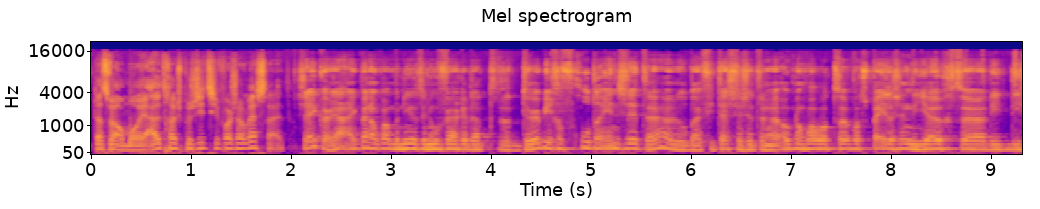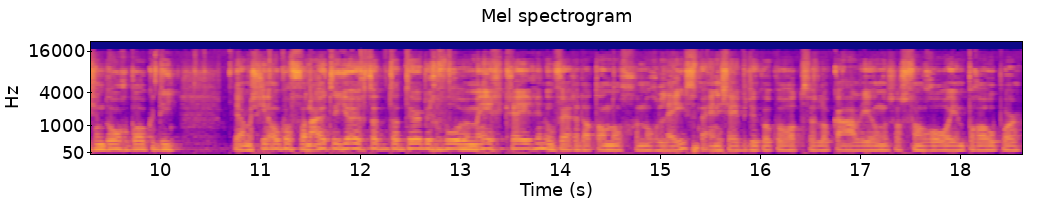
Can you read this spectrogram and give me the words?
Dat is wel een mooie uitgangspositie voor zo'n wedstrijd. Zeker, ja. Ik ben ook wel benieuwd in hoeverre dat, dat derbygevoel erin zit. Hè. Ik bedoel, bij Vitesse zitten ook nog wel wat, wat spelers in de jeugd uh, die, die zijn doorgebroken. Die ja, misschien ook wel vanuit de jeugd dat, dat derbygevoel hebben meegekregen. In hoeverre dat dan nog, nog leeft. Bij NEC natuurlijk ook wel wat lokale jongens zoals Van Rooij en Proper.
